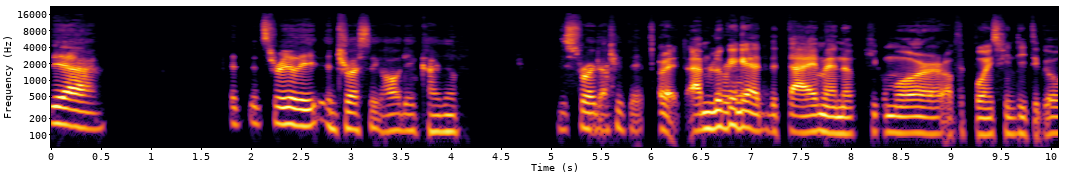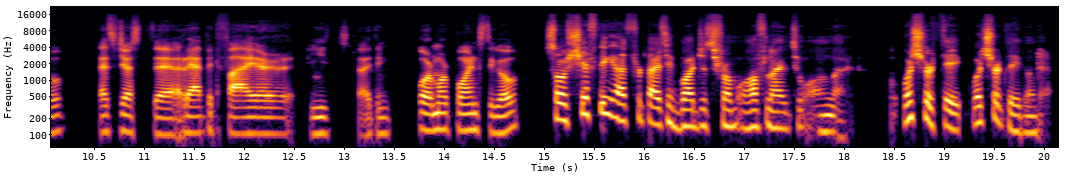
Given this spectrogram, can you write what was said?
yeah, it, it's really interesting how they kind of destroyed everything. All right. I'm looking at the time and a few more of the points we need to go. Let's just uh, rapid fire each. I think four more points to go. So shifting advertising budgets from offline to online. What's your take? What's your take on that?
